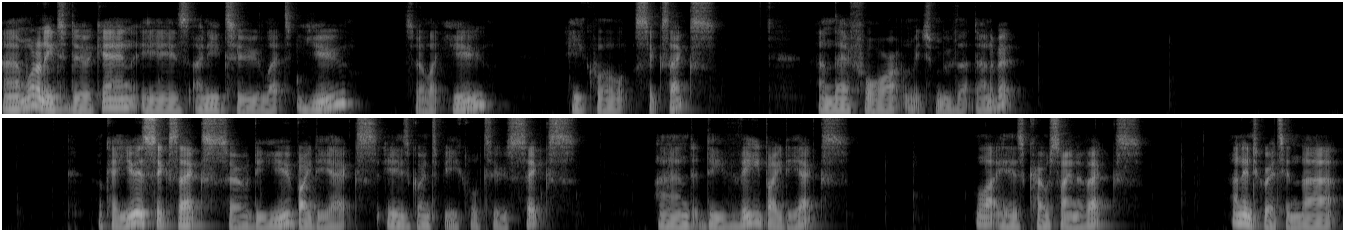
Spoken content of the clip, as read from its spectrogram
And what I need to do again is I need to let u, so let u equal 6x and therefore, let me just move that down a bit. Okay, u is 6x, so du by dx is going to be equal to 6, and dv by dx, well, that is cosine of x, and integrating that,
